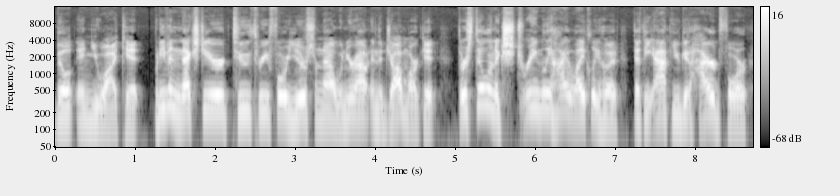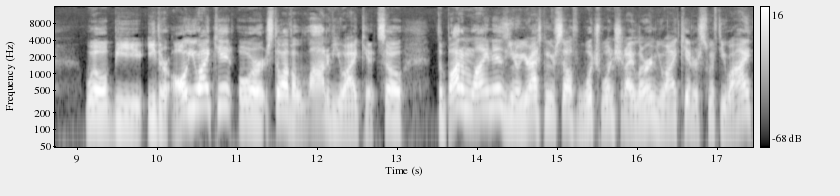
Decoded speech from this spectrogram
built in UIKit. But even next year, two, three, four years from now, when you're out in the job market, there's still an extremely high likelihood that the app you get hired for will be either all UIKit or still have a lot of UIKit. So the bottom line is, you know, you're asking yourself, which one should I learn, UIKit or Swift UI?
